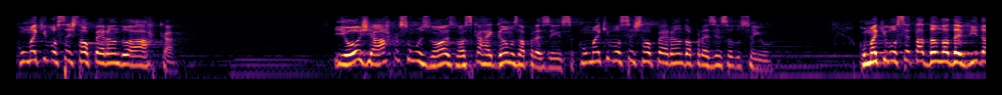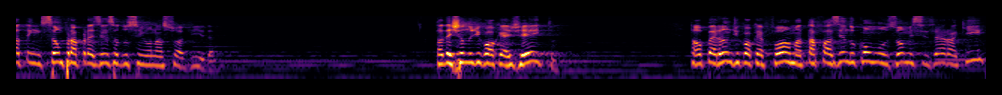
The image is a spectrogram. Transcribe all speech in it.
Como é que você está operando a arca? E hoje a arca somos nós, nós carregamos a presença. Como é que você está operando a presença do Senhor? Como é que você está dando a devida atenção para a presença do Senhor na sua vida? Está deixando de qualquer jeito? Está operando de qualquer forma, está fazendo como os homens fizeram aqui,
